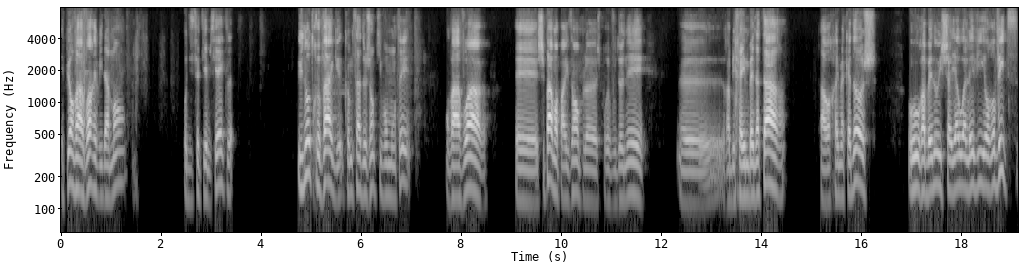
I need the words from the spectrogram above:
Et puis on va avoir évidemment, au XVIIe siècle, une autre vague comme ça de gens qui vont monter. On va avoir, je ne sais pas, moi par exemple, je pourrais vous donner euh, Rabbi Chaim Ben Attar, Chaim Akadosh, ou Rabbeinu Ishayahu Alevi Horowitz.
